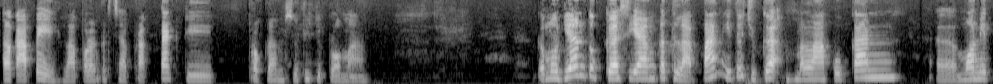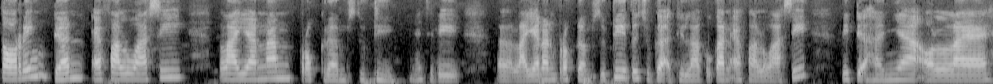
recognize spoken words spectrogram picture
LKP, laporan kerja praktek di program studi diploma. Kemudian tugas yang ke-8 itu juga melakukan uh, monitoring dan evaluasi layanan program studi. Ya, jadi eh, layanan program studi itu juga dilakukan evaluasi tidak hanya oleh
